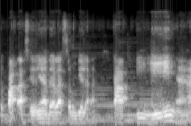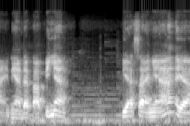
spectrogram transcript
tepat hasilnya adalah 9. Tapi nah ini ada tapinya. Biasanya ya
